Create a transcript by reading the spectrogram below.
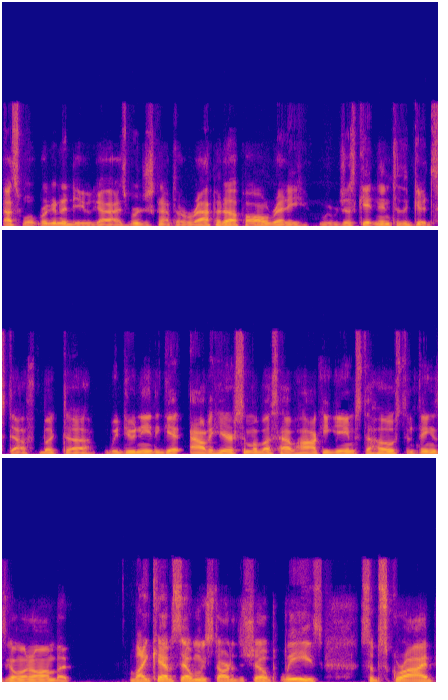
that's what we're gonna do, guys. We're just gonna have to wrap it up already. We were just getting into the good stuff, but uh, we do need to get out of here. Some of us have hockey games to host and things going on, but like Kev said when we started the show, please subscribe,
